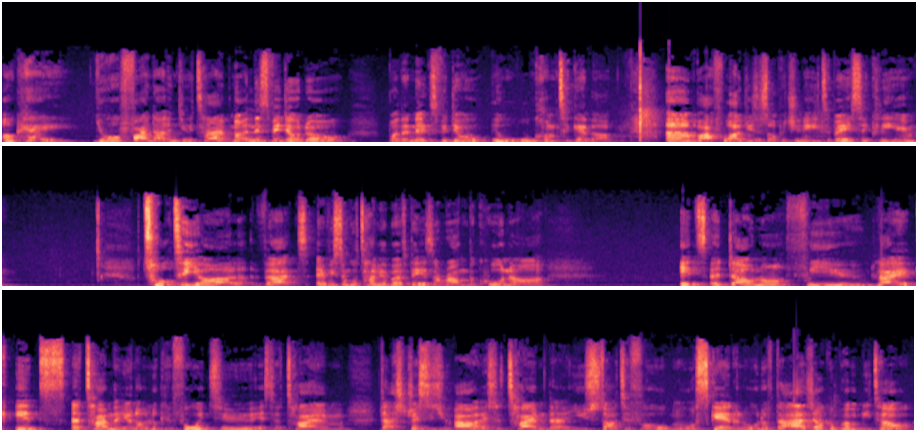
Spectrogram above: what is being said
Okay you will find out in due time. Not in this video though but the next video it will all come together. Um, but i thought i'd use this opportunity to basically talk to y'all that every single time your birthday is around the corner it's a downer for you. Like it's a time that you're not looking forward to. It's a time that stresses you out. It's a time that you start to feel more scared and all of that. As y'all can probably tell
